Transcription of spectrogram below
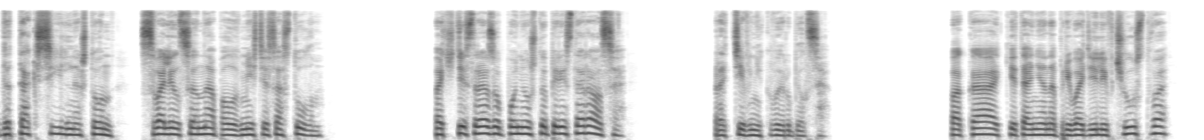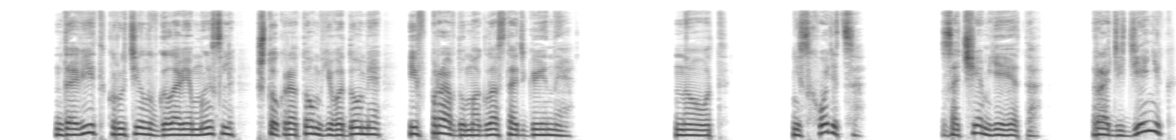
да так сильно, что он свалился на пол вместе со стулом. Почти сразу понял, что перестарался. Противник вырубился. Пока Китаняна приводили в чувство, Давид крутил в голове мысль, что кротом в его доме и вправду могла стать Гайне. Но вот не сходится. Зачем ей это? Ради денег?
